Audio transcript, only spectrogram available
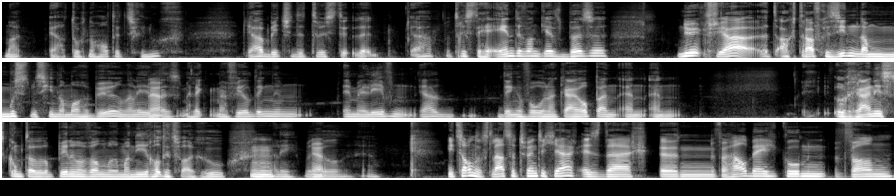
Maar ja, toch nog altijd genoeg. Ja, een beetje de, trieste, de, ja, het triestige einde van Give Buzzen. Nu, ja, het achteraf gezien, dat moest misschien allemaal gebeuren. Allee, Ja. dat is gelijk met veel dingen in, mijn leven. Ja, dingen volgen elkaar op en, en, en organisch komt dat op een of andere manier altijd wel goed. Mhm. Allee, bedoel, ja. Iets anders. De laatste twintig jaar is daar een verhaal bijgekomen van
